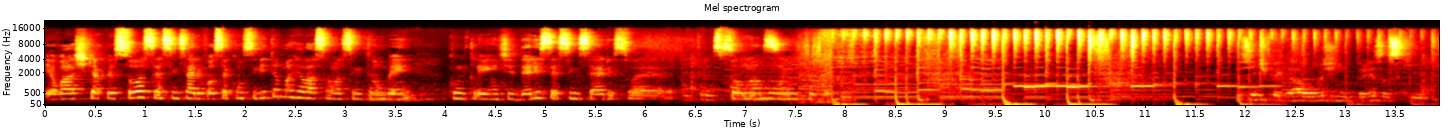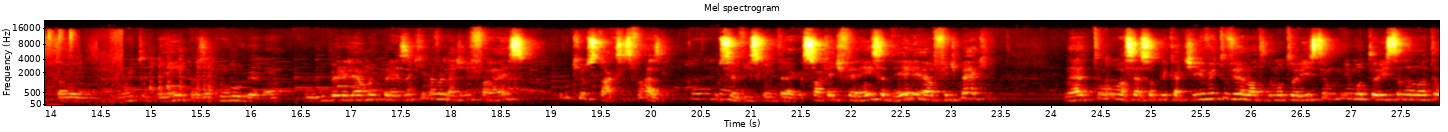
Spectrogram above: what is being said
Eu acho que a pessoa ser sincera e você conseguir ter uma relação assim também com o cliente dele ser sincero, isso é A transparência. soma muito. Se a gente pegar hoje empresas que estão muito bem, por exemplo o Uber, né? O Uber ele é uma empresa que na verdade ele faz o que os táxis fazem, o serviço que ele entrega. Só que a diferença dele é o feedback. Né? Tu acessa o aplicativo e tu vê a nota do motorista e o motorista dá nota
